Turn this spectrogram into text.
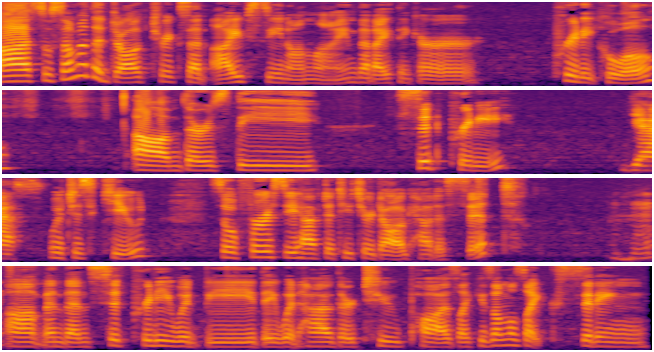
Uh, so, some of the dog tricks that I've seen online that I think are pretty cool. Um, there's the sit pretty. Yes. Which is cute. So first you have to teach your dog how to sit. Mm-hmm. Um, and then sit pretty would be they would have their two paws like he's almost like sitting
